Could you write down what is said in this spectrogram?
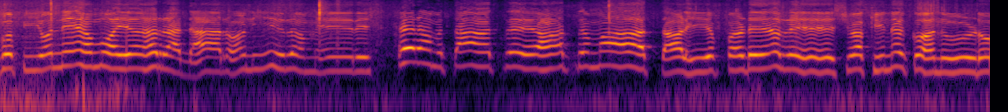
ગોપીઓને મોય રાધા રોની રમે રે? એ રમતા તે હાથમાં તાળી પડે રે. શોખીન કોનુડો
